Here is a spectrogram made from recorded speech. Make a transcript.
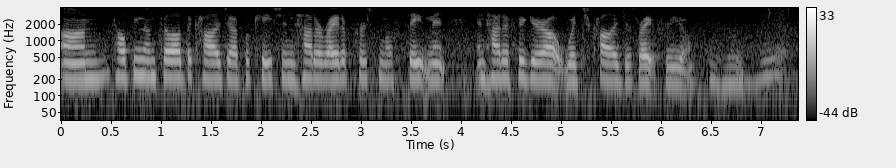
um, helping them fill out the college application, how to write a personal statement, and how to figure out which college is right for you. Mm -hmm.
